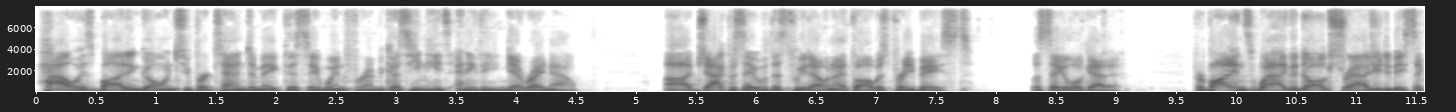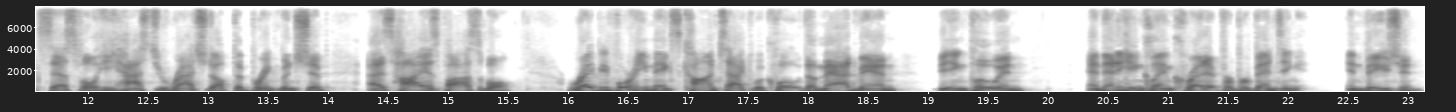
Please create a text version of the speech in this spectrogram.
How is Biden going to pretend to make this a win for him? Because he needs anything he can get right now. Uh, Jack Posobiec with this tweet out, and I thought was pretty based. Let's take a look at it. For Biden's wag the dog strategy to be successful, he has to ratchet up the brinkmanship as high as possible. Right before he makes contact with, quote, the madman being Putin, and then he can claim credit for preventing invasion.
